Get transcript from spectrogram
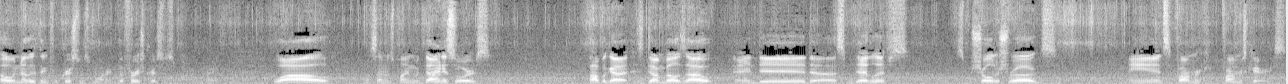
Oh, another thing from Christmas morning, the first Christmas morning, right? While my son was playing with dinosaurs, Papa got his dumbbells out and did uh, some deadlifts, some shoulder shrugs, and some farmer farmer's carries.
